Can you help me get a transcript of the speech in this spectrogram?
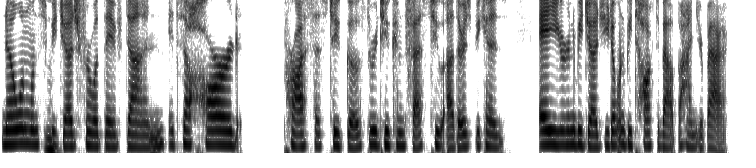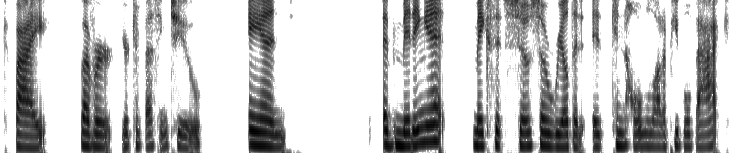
No one wants to be mm. judged for what they've done. It's a hard process to go through to confess to others because A, you're going to be judged. You don't want to be talked about behind your back by whoever you're confessing to. And admitting it makes it so, so real that it can hold a lot of people back.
